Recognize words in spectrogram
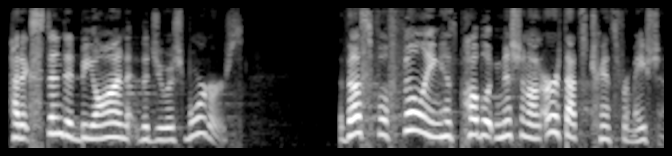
had extended beyond the Jewish borders. Thus, fulfilling his public mission on earth, that's transformation.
